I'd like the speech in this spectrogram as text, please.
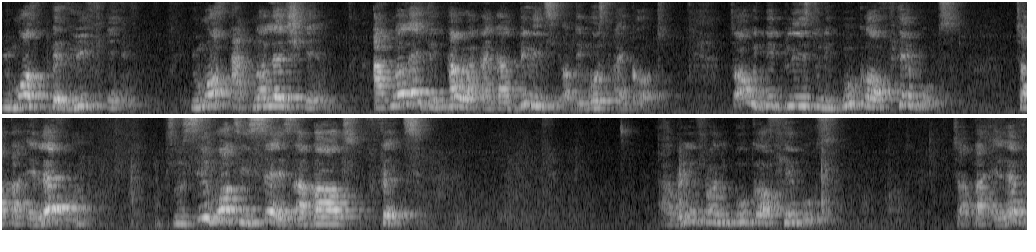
You must believe Him. You must acknowledge Him. Acknowledge the power and ability of the Most High God. Turn with me, please, to the book of Hebrews, chapter 11, to see what he says about faith. I'm reading from the book of Hebrews, chapter 11,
